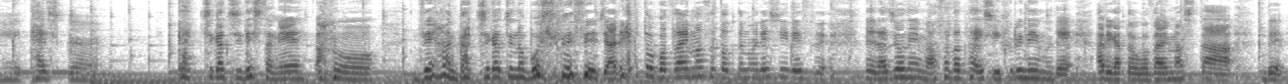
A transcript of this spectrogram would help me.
えー、大志くん、ガッチガチでしたね。あのー、前半ガッチガチのボイスメッセージありがとうございます。とっても嬉しいです。で、ラジオネーム浅田大志フルネームでありがとうございました。で、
